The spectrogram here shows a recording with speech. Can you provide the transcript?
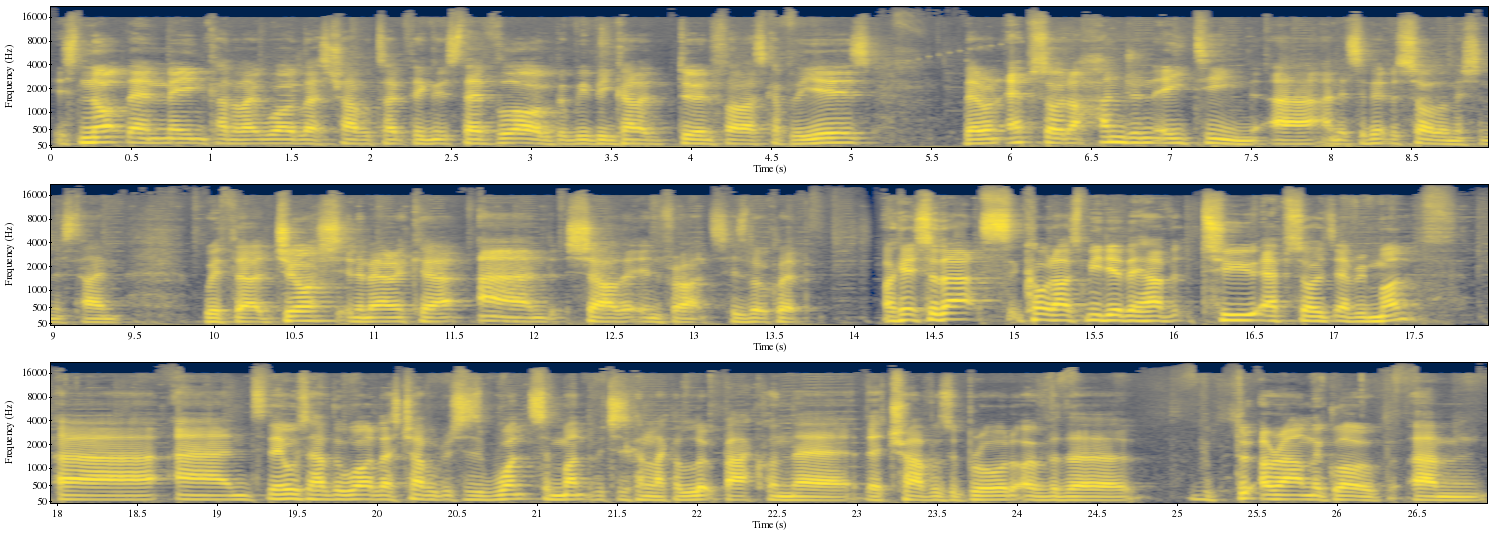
It's not their main kind of like world less travel type thing. It's their vlog that we've been kind of doing for the last couple of years. They're on episode 118, uh, and it's a bit of a solo mission this time with uh, Josh in America and Charlotte in France. His little clip. Okay, so that's Cold House Media. They have two episodes every month, uh, and they also have the World Less Traveled, which is once a month, which is kind of like a look back on their their travels abroad over the th- around the globe. Um,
